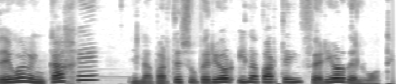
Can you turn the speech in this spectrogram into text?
Pego el encaje en la parte superior y la parte inferior del bote.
